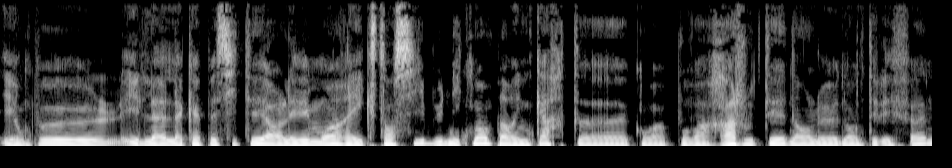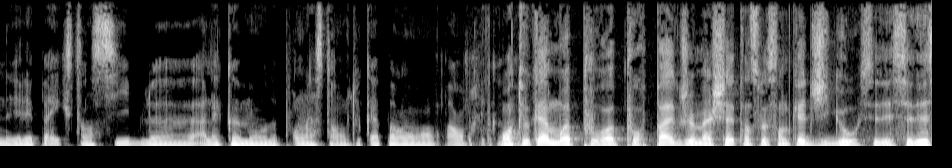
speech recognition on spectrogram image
Et on peut et la, la, capacité, alors les mémoires est extensible uniquement par une carte euh, qu'on va pouvoir rajouter dans le dans le téléphone et elle n'est pas extensible euh, à la commande pour l'instant, en tout cas pas en pas en prix. En tout cas, moi pour pour pas que je m'achète un 64 Go, c'est décidé.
